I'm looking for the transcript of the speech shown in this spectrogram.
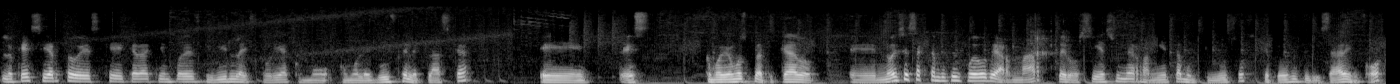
lo que es cierto es que cada quien puede escribir la historia como, como le guste, le plazca. Eh, es, como habíamos platicado, eh, no es exactamente un juego de armar, pero sí es una herramienta multiusos que puedes utilizar en core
